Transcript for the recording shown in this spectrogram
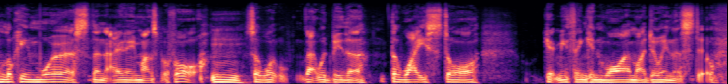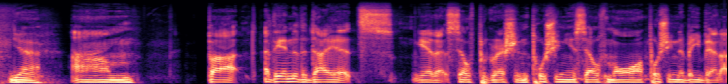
looking worse than 18 months before. Mm. So what that would be the the waste or get me thinking, why am I doing this still? Yeah. Um, But at the end of the day, it's yeah that self progression, pushing yourself more, pushing to be better.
